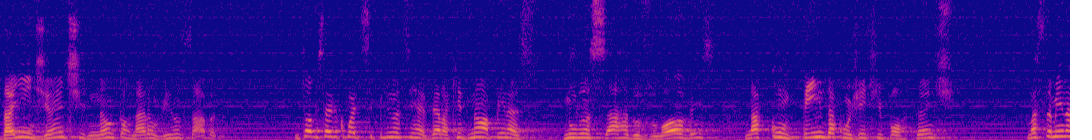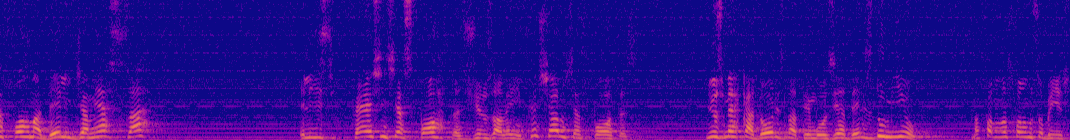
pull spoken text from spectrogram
Daí em diante não tornaram vir no sábado. Então observe como a disciplina se revela aqui, não apenas no lançar dos móveis, na contenda com gente importante, mas também na forma dele de ameaçar. Ele disse: Fechem-se as portas de Jerusalém. Fecharam-se as portas. E os mercadores, na teimosia deles, dormiam. Nós falamos, nós falamos sobre isso,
